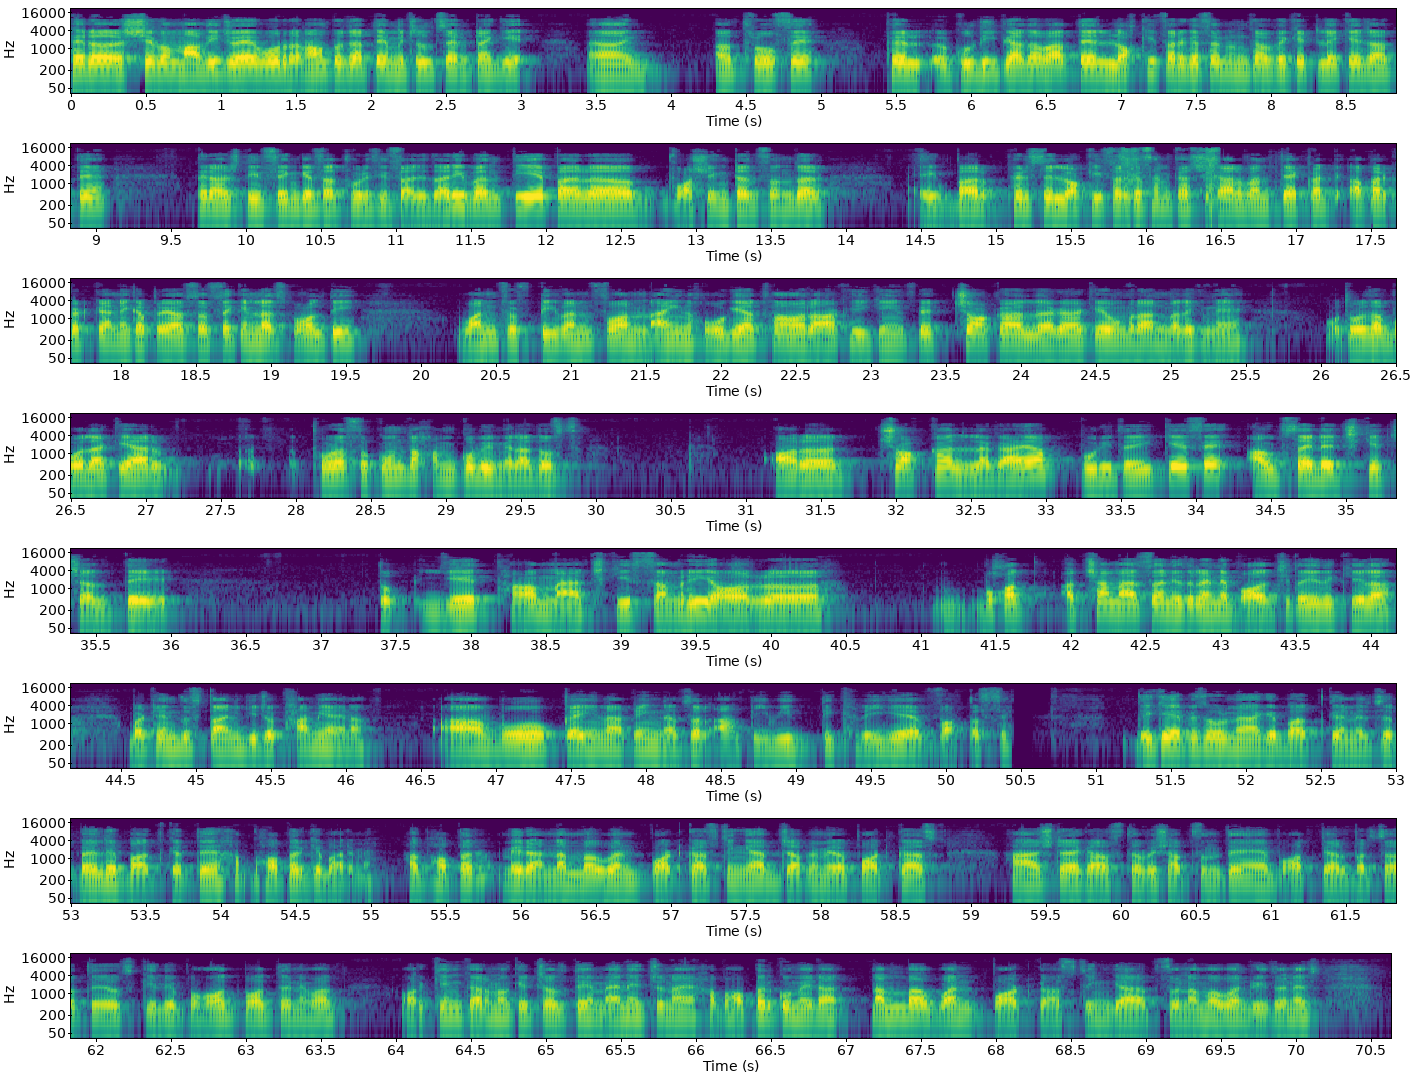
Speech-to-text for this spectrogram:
फिर शिवम मावी जो है वो रन आउट हो जाते हैं मिचल सेंटर की थ्रो से। फिर कुलदीप यादव आते हैं, लॉकी फर्गसन उनका विकेट लेके जाते हैं। फिर हर्षदीप सिंह के साथ थोड़ी सी साझेदारी बनती है, पर वॉशिंगटन सुंदर एक बार फिर से लॉकी फर्गसन का शिकार बनते हैं। कट अपर कट करने का प्रयास सेकेंड लास्ट बॉल थी। 151 फॉर नाइन हो गया था, और आखिरी गेंद पे चौका लगा के उमरान मलिक ने, वो थोड़ा सा बोला कि यार, थोड़ा सुकून तो हमको भी मिला दोस्त। और चौका लगाया पूरी तरीके से आउटसाइड एज के चलते। तो ये था मैच की समरी और बहुत अच्छा मैच था। न्यूजीलैंड ने बहुत अच्छी तरीके से खेला बट हिंदुस्तान की जो खामियाँ है ना आ, वो कहीं ना कहीं नज़र आती हुई दिख रही है वापस से। देखिए एपिसोड में आगे बात करने से पहले बात करते हैं हब हॉपर के बारे में। हब हॉपर मेरा नंबर वन पॉडकास्टिंग ऐप जहाँ पे मेरा पॉडकास्ट हैश टैग आस्ताविश आप सुनते हैं बहुत प्यार बरसाते हैं उसके लिए बहुत बहुत धन्यवाद। और किन कारणों के चलते मैंने चुना है हॉपर को मेरा number one podcasting app so number one reason is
